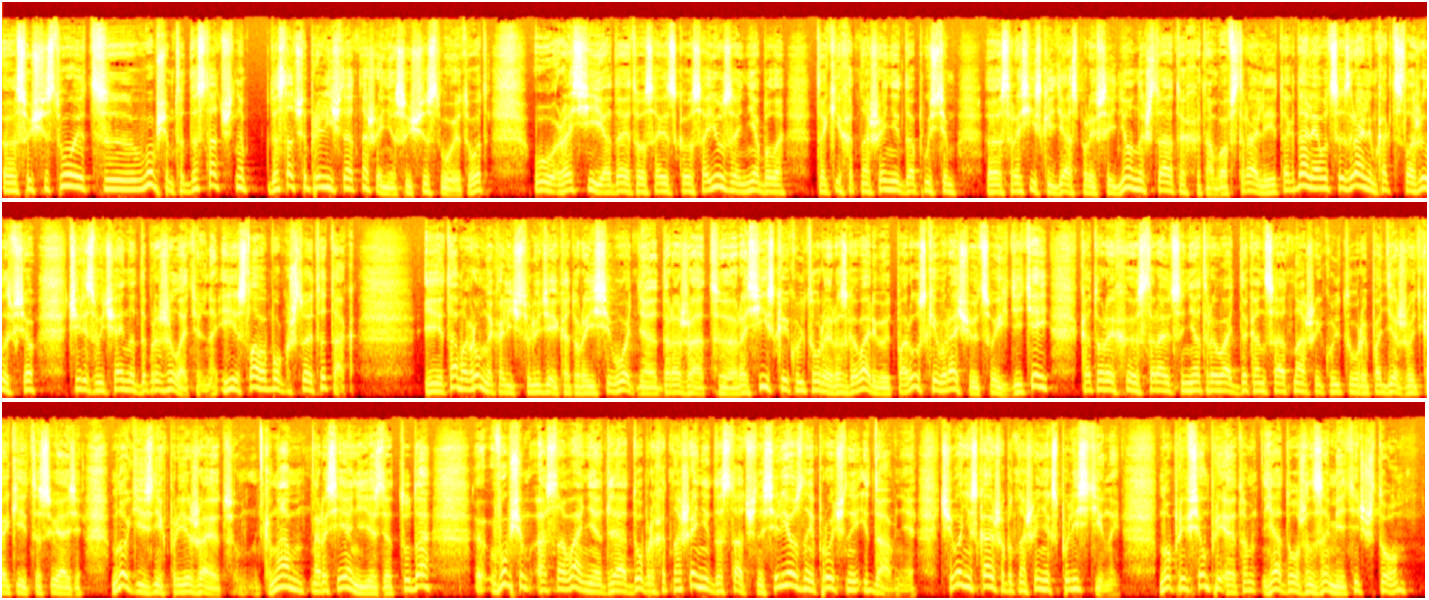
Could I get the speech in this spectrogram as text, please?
Э, существует, э, в общем-то, достаточно достаточно приличные отношения существуют. Вот у России, а до этого Советского Союза, не было таких отношений, допустим, э, с российской диаспорой в Соединенных Штатах, там, в Австралии и так далее. А вот с Израилем как-то сложилось все чрезвычайно доброжелательно. И слава богу, что это так. И там огромное количество людей, которые сегодня дорожат российской культурой, разговаривают по-русски, выращивают своих детей, которых стараются не отрывать до конца от нашей культуры, поддерживать какие-то связи. Многие из них приезжают к нам, россияне ездят туда. В общем, основания для добрых отношений достаточно серьезные, прочные и давние. Чего не скажешь об отношениях с Палестиной. Но при всем при этом я должен заметить, что cool.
